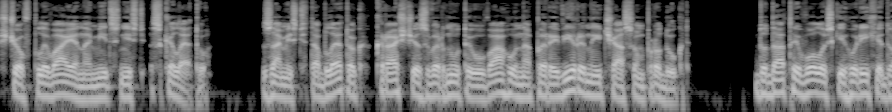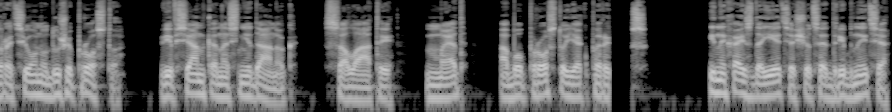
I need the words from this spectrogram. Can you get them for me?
що впливає на міцність скелету. Замість таблеток краще звернути увагу на перевірений часом продукт. Додати волоські горіхи до раціону дуже просто вівсянка на сніданок, салати, мед або просто як перекус. І нехай здається, що це дрібниця,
